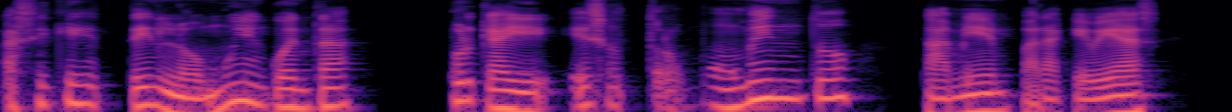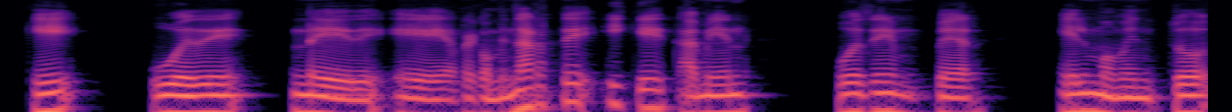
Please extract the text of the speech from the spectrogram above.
Así que tenlo muy en cuenta porque ahí es otro momento también para que veas que puede eh, recomendarte y que también pueden ver el momento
